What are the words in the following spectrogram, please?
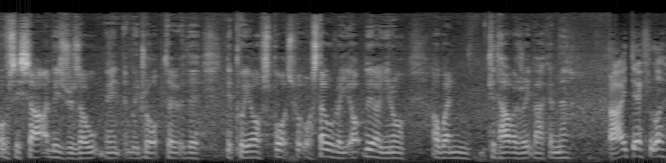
obviously Saturday's result meant that we dropped out of the, the playoff spots, but we're still right up there. You know, a win could have us right back in there. Aye, definitely.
